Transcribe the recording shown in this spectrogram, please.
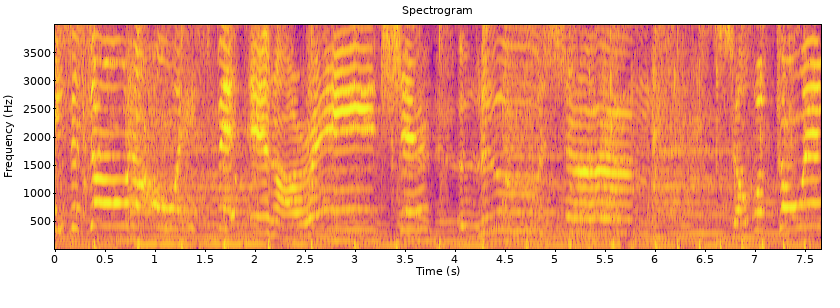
pieces don't always fit in our ancient illusions. So we're going.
